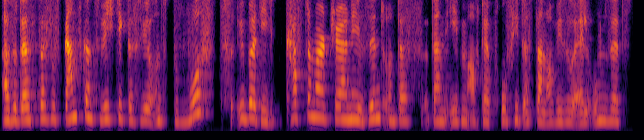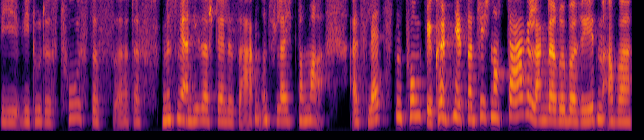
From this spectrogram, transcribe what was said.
also das, das ist ganz, ganz wichtig, dass wir uns bewusst über die Customer Journey sind und dass dann eben auch der Profi das dann auch visuell umsetzt, wie, wie du das tust. Das, äh, das müssen wir an dieser Stelle sagen. Und vielleicht nochmal als letzten Punkt. Wir könnten jetzt natürlich noch tagelang darüber reden, aber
